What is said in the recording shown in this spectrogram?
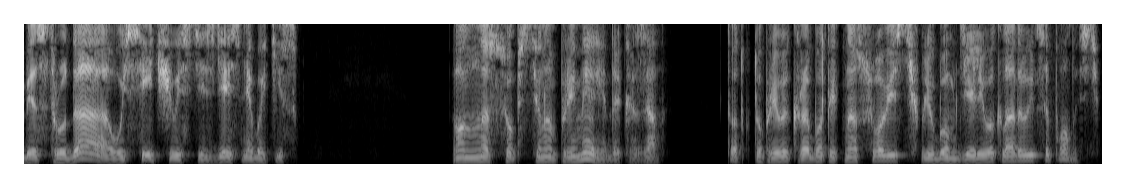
без труда, усидчивости здесь не обойтись. Он на собственном примере доказал. Тот, кто привык работать на совесть, в любом деле выкладывается полностью.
